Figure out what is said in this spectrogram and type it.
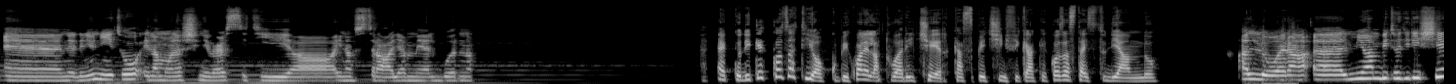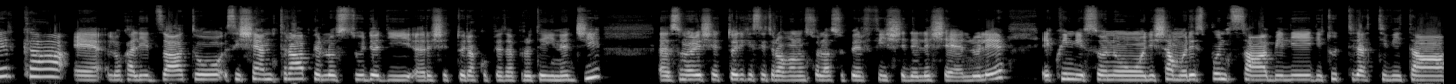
eh, nel Regno Unito e la Monash University uh, in Australia, a Melbourne. Ecco, di che cosa ti occupi? Qual è la tua ricerca specifica? Che cosa stai studiando? Allora, eh, il mio ambito di ricerca è localizzato, si centra per lo studio di eh, recettori accoppiati a proteine G, eh, sono recettori che si trovano sulla superficie delle cellule e quindi sono diciamo responsabili di tutte le attività,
